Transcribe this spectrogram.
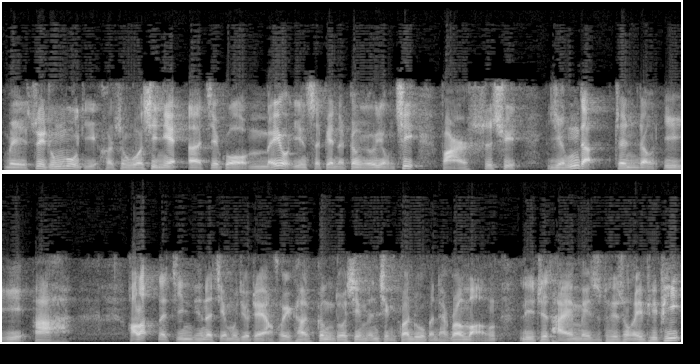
为最终目的和生活信念啊，结果没有因此变得更有勇气，反而失去赢的真正意义啊。好了，那今天的节目就这样。回看更多新闻，请关注本台官网、荔枝台每日推送 APP，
